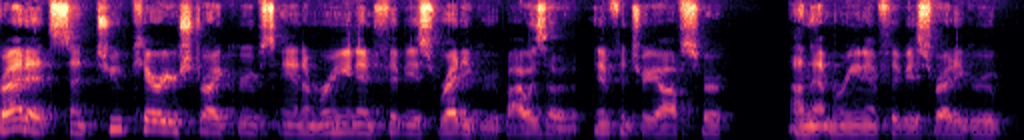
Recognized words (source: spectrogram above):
credit, sent two carrier strike groups and a Marine amphibious ready group. I was an infantry officer on that Marine amphibious ready group.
